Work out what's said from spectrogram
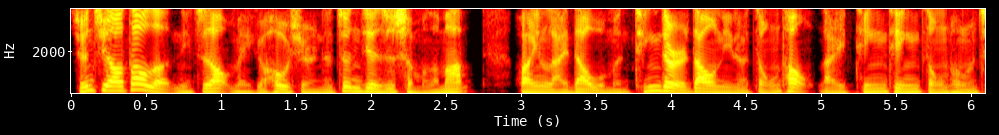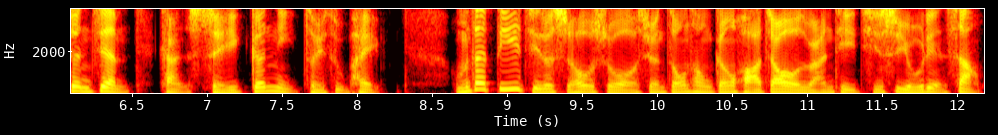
选举要到了，你知道每个候选人的政见是什么了吗？欢迎来到我们 Tinder 到你的总统，来听听总统的政见，看谁跟你最速配。我们在第一集的时候说，选总统跟滑交友的软体其实有点像。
